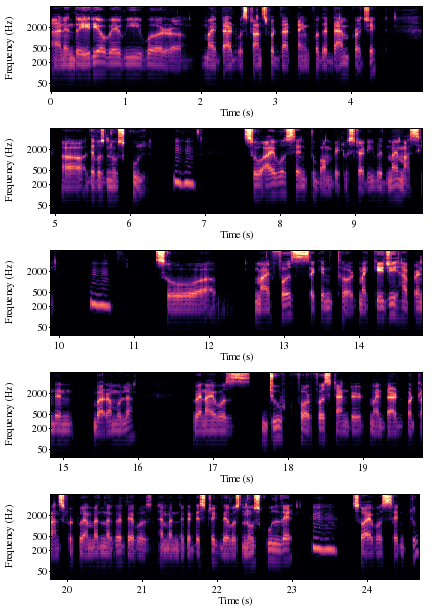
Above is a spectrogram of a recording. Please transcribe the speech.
And in the area where we were, uh, my dad was transferred that time for the dam project, uh, there was no school. Mhm. So I was sent to Bombay to study with my Masi. Mhm. So um, my first, second, third, my KG happened in Baramulla. When I was due for first standard, my dad got transferred to Ahmednagar. There was Ahmednagar district. There was no school there. Mhm. So I was sent to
